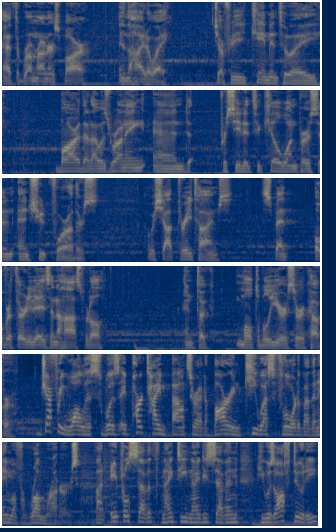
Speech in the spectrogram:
at the Rum Runners bar in the Hideaway. Jeffrey came into a bar that I was running and proceeded to kill one person and shoot four others. I was shot three times, spent over 30 days in the hospital, and took multiple years to recover. Jeffrey Wallace was a part time bouncer at a bar in Key West, Florida by the name of Rum Runners. On April 7th, 1997, he was off duty.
